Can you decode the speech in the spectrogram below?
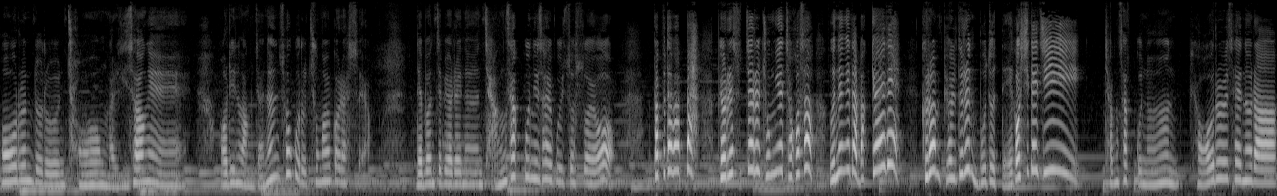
어른들은 정말 이상해. 어린 왕자는 속으로 중얼거렸어요. 네 번째 별에는 장사꾼이 살고 있었어요. 바쁘다 바빠. 별의 숫자를 종이에 적어서 은행에다 맡겨야 돼. 그럼 별들은 모두 내 것이 되지. 장사꾼은 별을 세느라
